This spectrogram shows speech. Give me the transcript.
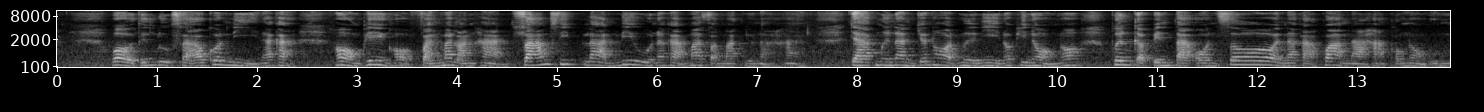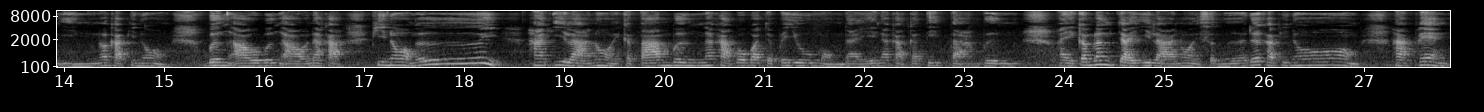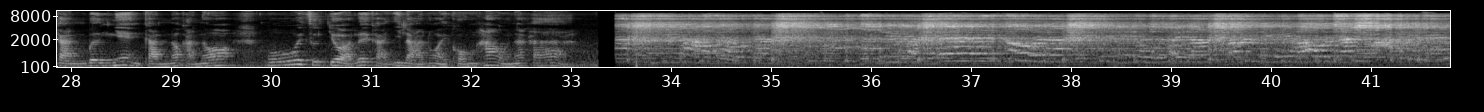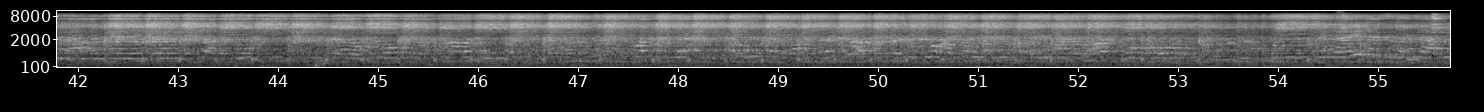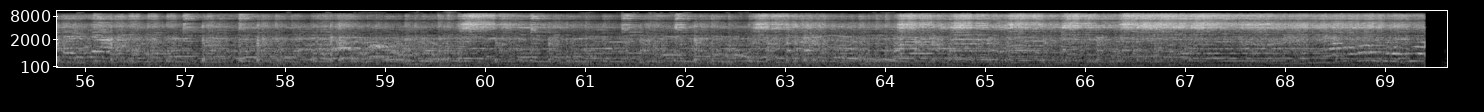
ว่าถึงลูกสาวคนนี้นะคะห้องเพลงหอบฝันมาหลังหาน30 ล้านวิวนะคะ มาสมัครอยู่หน้าหาดจากมือนั่นจนหอดมือนี้เนาะพี่น้องเนาะเพิ่นกับเป็นตาออนซ้อนนะคะ ความหนาหักของน้องอุ้งอิงเนาะค่ะพี่น้องเบิ่งเอาเบิ่งเอานะคะ พี่น้องเอ้ย หากอีหลาหน่อยก็ตามเบิงนะคะบ่ว่าจะไปอยู่หม่องใดนะคะก็ติดตามเบิงให้กำลังใจอีหลาหน่อยเสมอเด้อค่ะพี่น้อง หากแพงกันเบิงแย่งกันเนาะค่ะเนาะโอ้ยสุดยอดเลยค่ะ อีหลาหน่อยของเฮานะคะ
